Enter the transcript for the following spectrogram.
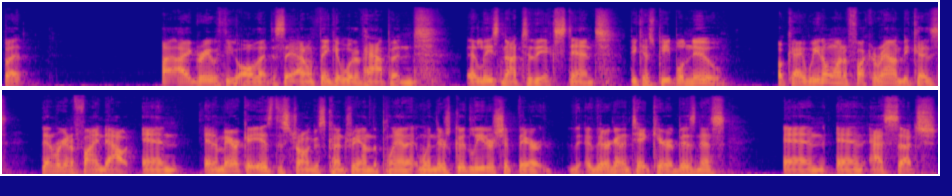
But I, I agree with you. All that to say, I don't think it would have happened, at least not to the extent, because people knew, okay, we don't want to fuck around because then we're going to find out. And and America is the strongest country on the planet. When there's good leadership there, they're going to take care of business, and and as such,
